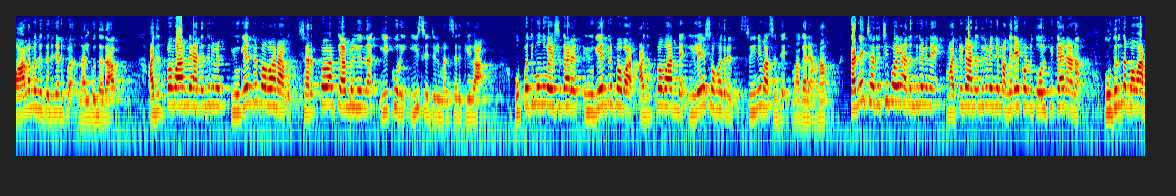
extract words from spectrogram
പാർലമെന്റ് തിരഞ്ഞെടുപ്പ് നൽകുന്നത്. അജിത് പവാറിന്റെ അനന്തരവൻ യുഗേന്ദ്ര പവാറാകും ശരത് പവാർ ക്യാമ്പിൽ നിന്ന് ഈ കുറി ഈ സീറ്റിൽ മത്സരിക്കുക. മുപ്പത്തിമൂന്ന് വയസ്സുകാരൻ യുഗേന്ദ്ര പവാർ അജിത് പവാറിന്റെ ഇളയ സഹോദരൻ ശ്രീനിവാസിന്റെ മകനാണ്. തന്നെ ചതിച്ചുപോയ അനന്തരവനെ മറ്റൊരു അനന്തരവന്റെ മകനെ കൊണ്ട് തോൽപ്പിക്കാനാണ് മുതിർന്ന പവാർ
